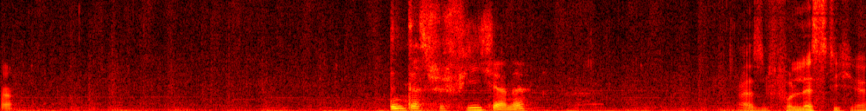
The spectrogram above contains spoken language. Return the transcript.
Was sind das für Viecher, ne? Ja, sind voll lästig, ey.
